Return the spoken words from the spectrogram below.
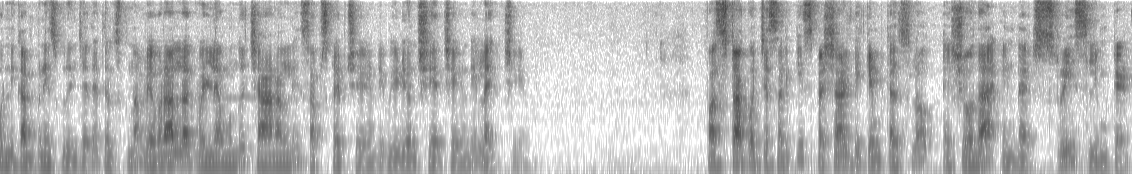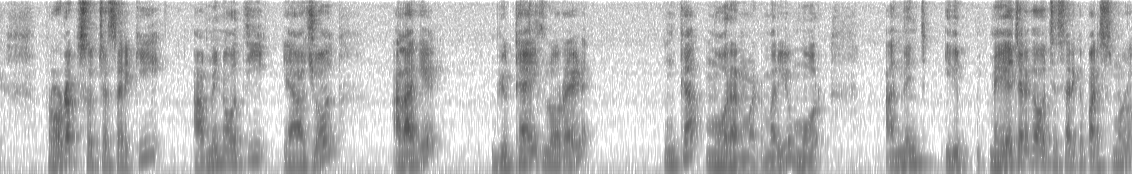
కొన్ని కంపెనీస్ గురించి అయితే తెలుసుకుందాం. వివరాల్లోకి వెళ్ళే ముందు ఛానల్ని సబ్స్క్రైబ్ చేయండి వీడియోని షేర్ చేయండి లైక్ చేయండి. ఫస్ట్ స్టాక్ వచ్చేసరికి స్పెషాలిటీ కెమికల్స్లో యశోద ఇండస్ట్రీస్ లిమిటెడ్. ప్రోడక్ట్స్ వచ్చేసరికి అమినోతి యాజోల్ అలాగే బ్యూటైల్ క్లోరైడ్ ఇంకా మోర్ అన్నమాట మరియు మోర్. అందించి ఇది మేజర్గా వచ్చేసరికి పరిశ్రమలో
